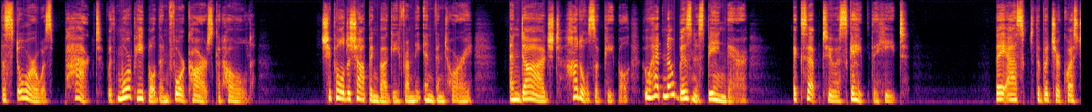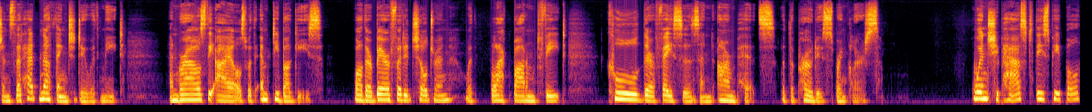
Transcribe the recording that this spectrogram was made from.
the store was packed with more people than four cars could hold. She pulled a shopping buggy from the inventory and dodged huddles of people who had no business being there, except to escape the heat. They asked the butcher questions that had nothing to do with meat and browsed the aisles with empty buggies, while their barefooted children, with black bottomed feet, cooled their faces and armpits with the produce sprinklers. When she passed these people,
